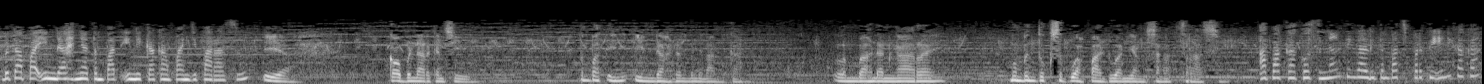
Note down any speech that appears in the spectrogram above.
Betapa indahnya tempat ini Kakang Panji Parasu. Iya, kau benarkan sih. Tempat ini indah dan menyenangkan. Lembah dan ngarai membentuk sebuah paduan yang sangat serasi. Apakah kau senang tinggal di tempat seperti ini, Kakang?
